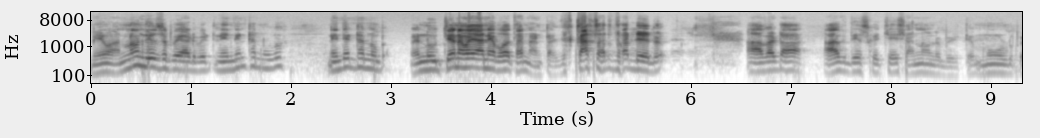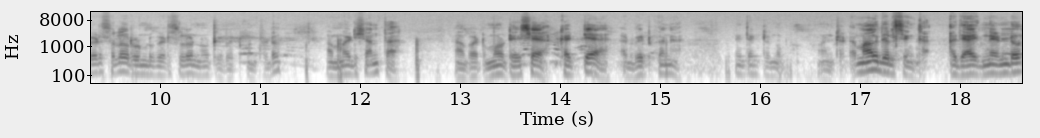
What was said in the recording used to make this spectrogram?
మేము అన్నం తీసిపోయి ఆడబెట్టి నేను తింటాను నువ్వు? నేను తింటాను నువ్వు? నువ్వు తినవయానే పోతాను అంట. కసరతా నేను. ఆబట ఆకు తీసుకొచ్చేసి అన్నంలో పెడితే మూడు పెడసలో రెండు పెడసలో నోట్లు పెట్టుకుంటాడు. ఆ మడిషి అంతా? ఆబట మూట వేసా కట్టా అటు పెట్టుకొని నేను తింటాను నువ్వు అంటాడు. మాకు తెలుసు ఇంకా. అది ఐదు నిండు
